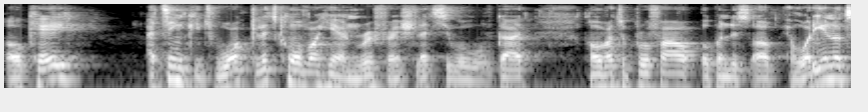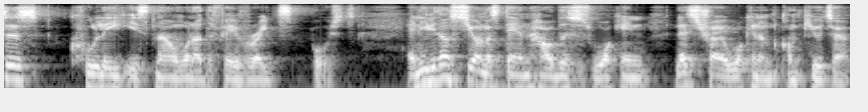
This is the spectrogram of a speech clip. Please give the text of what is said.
okay I think it worked. Let's come over here and refresh. Let's see what we've got. Come over to profile, open this up. And what do you notice? cool lake is now one of the favorites posts. And if you don't still understand how this is working, let's try working on computer.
